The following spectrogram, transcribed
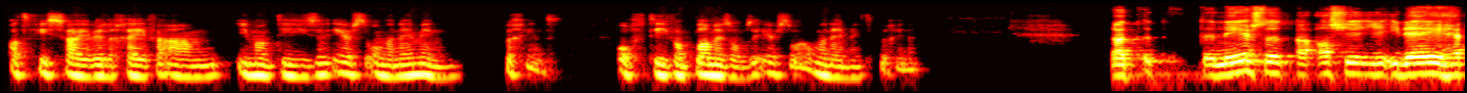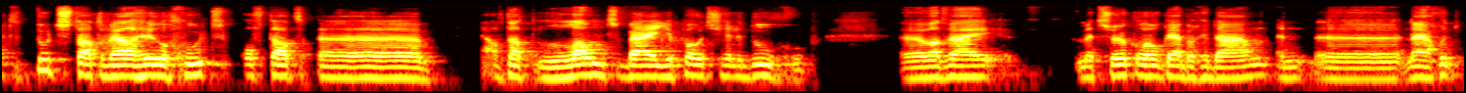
advies zou je willen geven aan iemand die zijn eerste onderneming begint? Of die van plan is om zijn eerste onderneming te beginnen? Nou, ten eerste, als je je idee hebt, toetst dat wel heel goed of dat, uh, of dat landt bij je potentiële doelgroep. Uh, wat wij met Circle ook hebben gedaan. En nou ja, goed,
